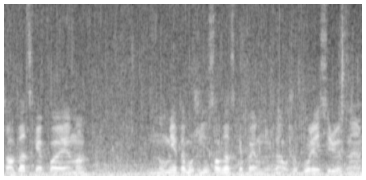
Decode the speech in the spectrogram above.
Солдатская поэма. Ну, мне там уже не солдатская поэма нужна, уже более серьезная.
